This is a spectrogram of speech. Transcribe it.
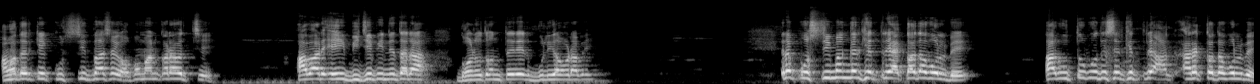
আমাদেরকে কুৎসিত ভাষায় অপমান করা হচ্ছে, আবার এই বিজেপি নেতারা গণতন্ত্রের বুলিয়া ওড়াবে। এরা পশ্চিমবঙ্গের ক্ষেত্রে এক কথা বলবে, আর উত্তরপ্রদেশের ক্ষেত্রে আরেক কথা বলবে,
